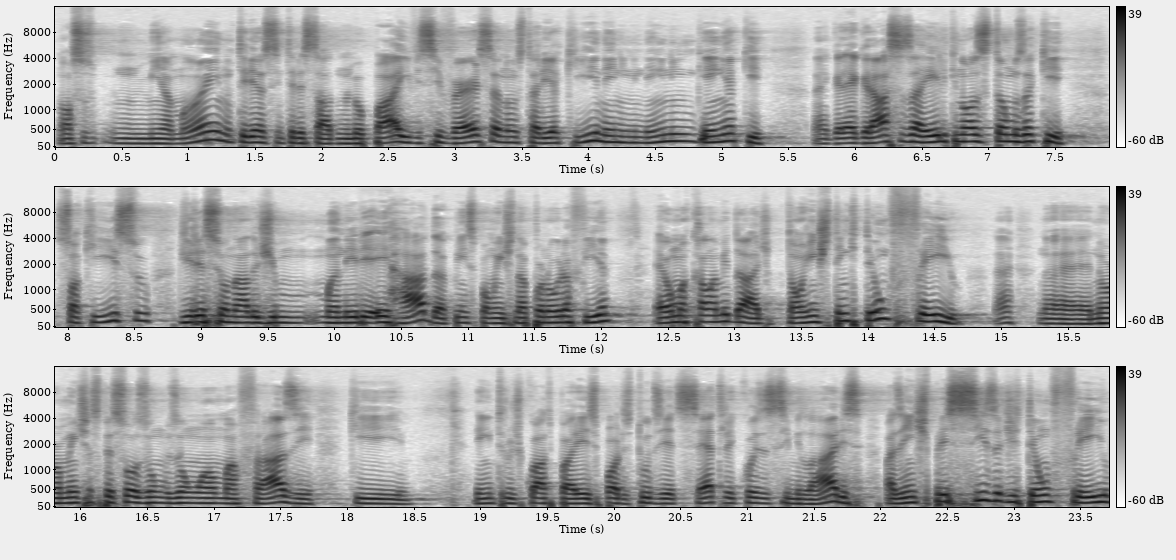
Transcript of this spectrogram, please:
Nosso, minha mãe não teria se interessado no meu pai, e vice-versa, não estaria aqui, nem, nem ninguém aqui. Né? É graças a ele que nós estamos aqui. Só que isso, direcionado de maneira errada, principalmente na pornografia, é uma calamidade. Então a gente tem que ter um freio. Né? É, normalmente as pessoas usam uma, uma frase que dentro de quatro paredes pode tudo e etc. e coisas similares, mas a gente precisa de ter um freio,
